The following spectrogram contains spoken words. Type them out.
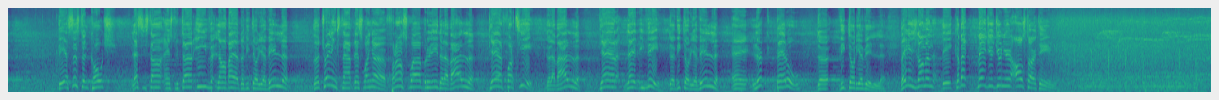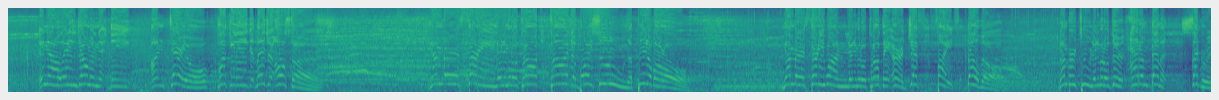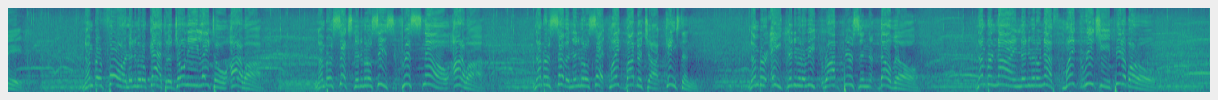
The assistant coach, l'assistant instructeur Yves Lambert de Victoriaville, the training staff, les soigneurs François Brûlé de Laval, Pierre Fortier de Laval, Pierre Lérivé de Victoriaville et Luc Perrault de Victoriaville. Ladies and gentlemen, the Quebec Major Junior All-Star Team. And now, ladies and gentlemen, the Ontario Hockey League Major All-Stars. Number 30, le numéro 30, Todd Bojcun, Peterborough. Number 31, le numéro 31, Jeff Fife, Belleville. Number 2, le numéro 2, Adam Bennett, Sudbury. Number 4, le numéro 4, Joni Lehto, Ottawa. Number 6, le numéro 6, Chris Snell, Ottawa. Number 7, le numéro 7, Mike Bodnarchuk, Kingston. Number 8, le numéro 8, Rob Pearson, Belleville. Number 9, le numéro 9, Mike Ricci, Peterborough.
